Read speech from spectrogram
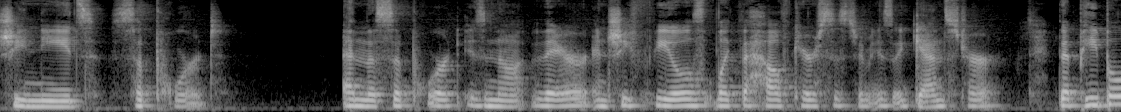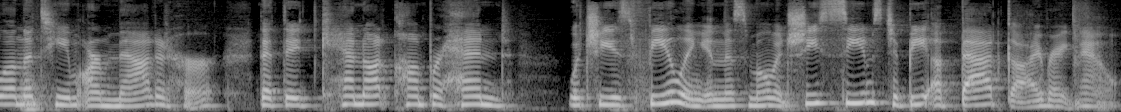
She needs support, and the support is not there, and she feels like the healthcare system is against her. That people on the team are mad at her, that they cannot comprehend what she is feeling in this moment. She seems to be a bad guy right now.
